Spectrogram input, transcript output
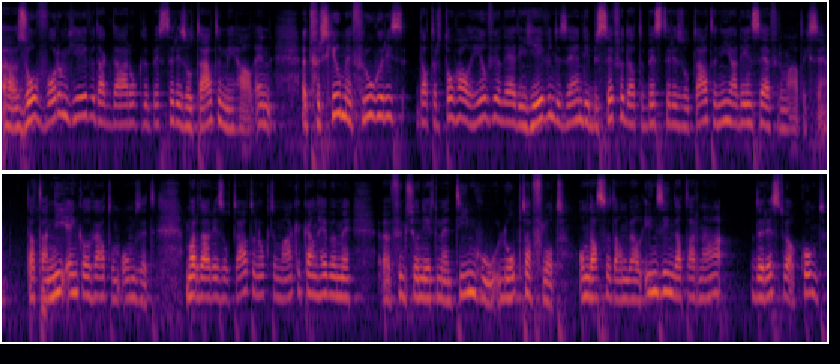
uh, zo vormgeven dat ik daar ook de beste resultaten mee haal. En het verschil met vroeger is dat er toch al heel veel leidinggevenden zijn die beseffen dat de beste resultaten niet alleen cijfermatig zijn. Dat dat niet enkel gaat om omzet, maar dat resultaten ook te maken kan hebben met uh, functioneert mijn team goed, loopt dat vlot. Omdat ze dan wel inzien dat daarna de rest wel komt,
